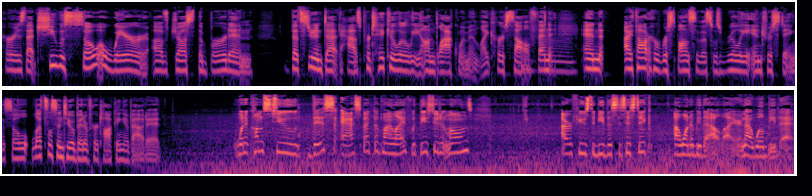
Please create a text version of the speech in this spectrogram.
her is that she was so aware of just the burden that student debt has particularly on black women like herself mm-hmm. and and I thought her response to this was really interesting. So let's listen to a bit of her talking about it. When it comes to this aspect of my life with these student loans, I refuse to be the statistic. I want to be the outlier, and I will be that.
